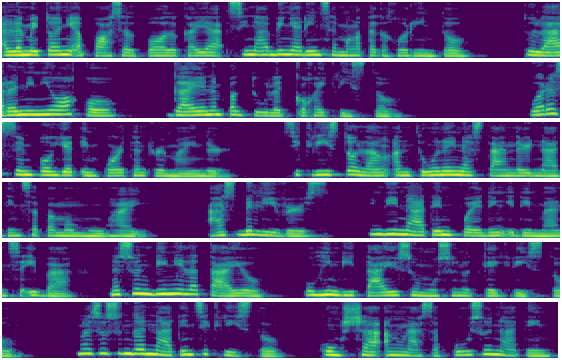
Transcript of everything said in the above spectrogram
Alam ito ni Apostle Paul kaya sinabi niya rin sa mga taga-Korinto, Tularan ninyo ako, gaya ng pagtulad ko kay Kristo. What a simple yet important reminder. Si Kristo lang ang tunay na standard natin sa pamumuhay. As believers, hindi natin pwedeng i-demand sa iba na sundin nila tayo kung hindi tayo sumusunod kay Kristo. Masusundan natin si Kristo kung siya ang nasa puso natin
